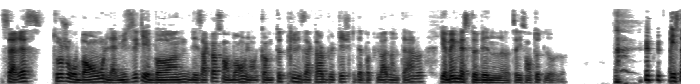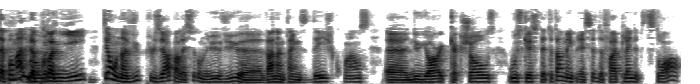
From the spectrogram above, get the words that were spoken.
ça reste toujours bon, la musique est bonne, les acteurs sont bons, ils ont comme tout pris les acteurs british qui étaient populaires dans le temps, là. Il y a même. Bean, là, tu sais, ils sont tous là, là. Et c'était pas mal le Ouais, ouais. premier. Tu sais, on a vu plusieurs par la suite. On a eu vu euh, Valentine's Day, je pense, euh, New York, quelque chose, où ce que c'était tout le temps le même principe de faire plein de petites histoires.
